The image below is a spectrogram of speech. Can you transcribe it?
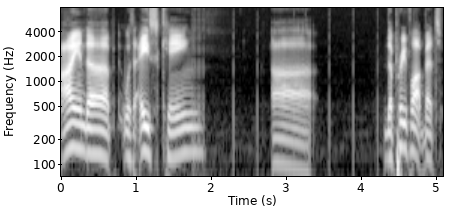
I end up with Ace King. Uh, the pre-flop bets.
